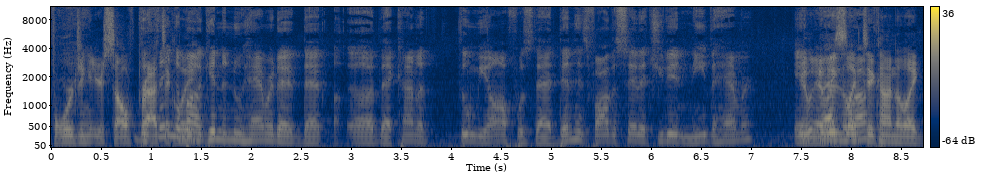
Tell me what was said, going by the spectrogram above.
forging it yourself Practically, The thing about getting a new hammer that that uh, that kind of threw me off was that then his father said that you didn't need the hammer. it, it was like to kind of like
